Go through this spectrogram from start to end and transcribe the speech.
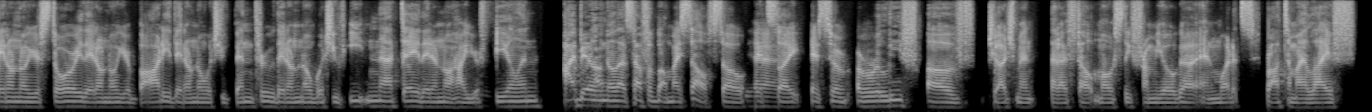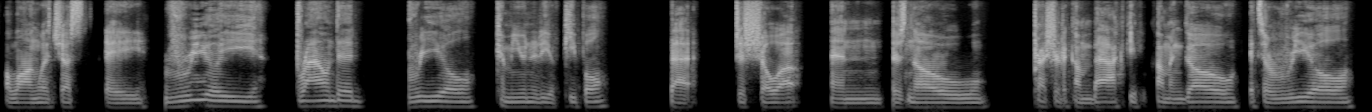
they don't know your story. They don't know your body. They don't know what you've been through. They don't know what you've eaten that day. They don't know how you're feeling. I barely know that stuff about myself. So Yeah. it's like, it's a, a relief of judgment that I felt mostly from yoga and what it's brought to my life, along with just a really grounded, real community of people that just show up and there's no pressure to come back. People come and go. It's a real,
